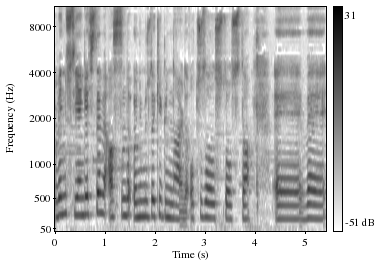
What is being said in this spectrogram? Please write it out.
Venüs yengeçte ve aslında önümüzdeki günlerde 30 Ağustos'ta e, ve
